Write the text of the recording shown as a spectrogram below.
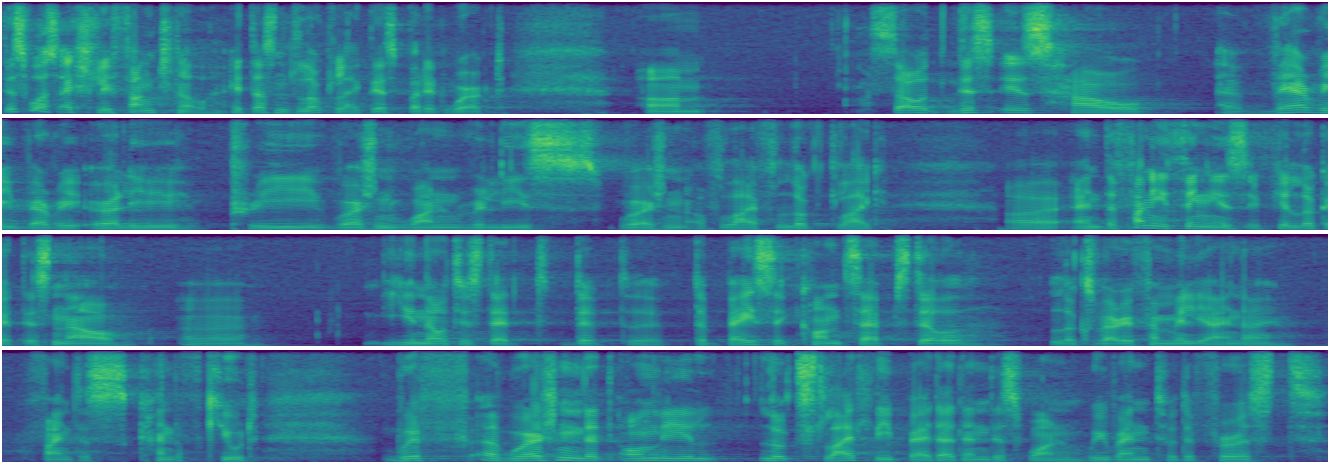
This was actually functional. It doesn't look like this, but it worked. Um, so this is how a very, very early pre-version 1 release version of Live looked like. Uh, and the funny thing is, if you look at this now, uh, you notice that the, the, the, basic concept still looks very familiar, and I find this kind of cute. With a version that only looked slightly better than this one, we went to the first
